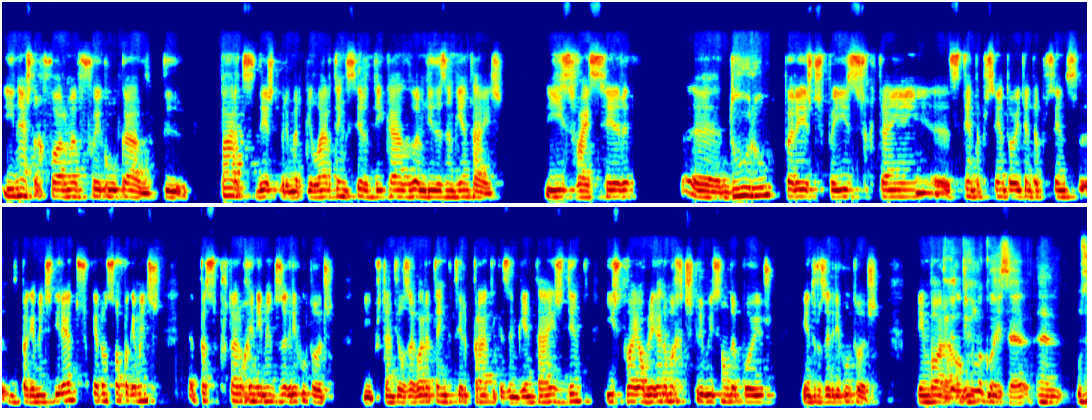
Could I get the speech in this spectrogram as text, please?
e nesta reforma foi colocado que parte deste primeiro pilar tem que ser dedicado a medidas ambientais. E isso vai ser uh, duro para estes países que têm uh, 70% ou 80% de pagamentos diretos, que eram só pagamentos para suportar o rendimento dos agricultores. E, portanto, eles agora têm que ter práticas ambientais dentro, isto vai obrigar a uma redistribuição de apoios entre os agricultores. Embora. Diga, algum... uma coisa, uh, os,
